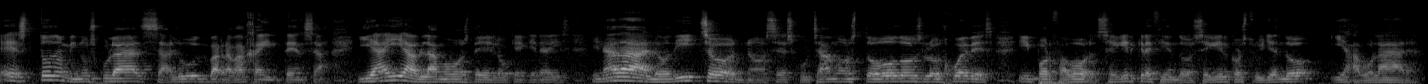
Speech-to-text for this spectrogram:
Es todo en minúscula salud barra baja intensa. Y ahí hablamos de lo que queráis. Y nada, lo dicho, nos escuchamos todos los jueves. Y por favor, seguir creciendo, seguir construyendo y a volar.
